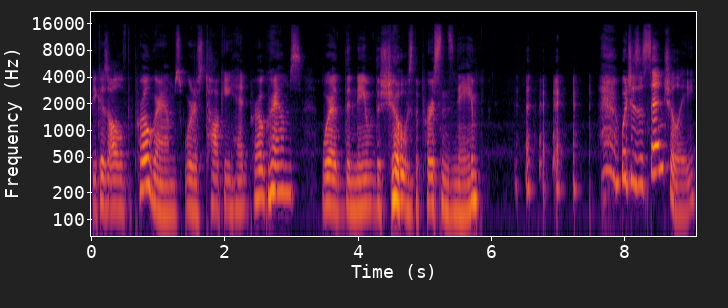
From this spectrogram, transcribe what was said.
because all of the programs were just talking head programs where the name of the show was the person's name. Which is essentially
